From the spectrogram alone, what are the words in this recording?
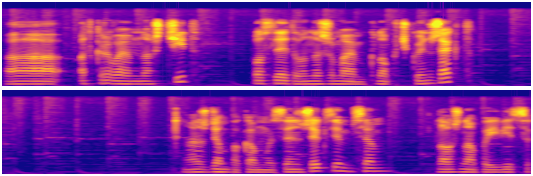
А, открываем наш чит. После этого нажимаем кнопочку Inject. Ждем, пока мы заинжектимся. Должна появиться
